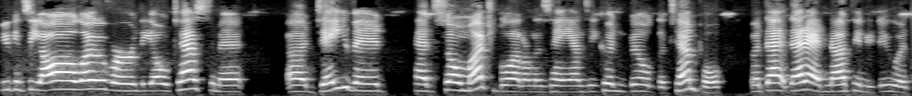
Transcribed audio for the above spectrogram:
You can see all over the Old Testament, uh, David had so much blood on his hands he couldn't build the temple, but that that had nothing to do with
